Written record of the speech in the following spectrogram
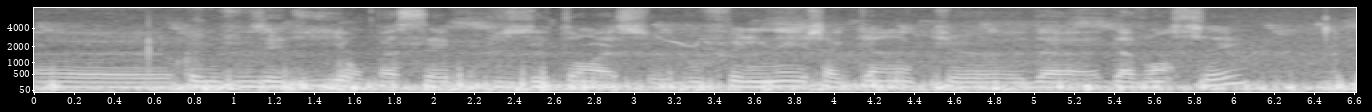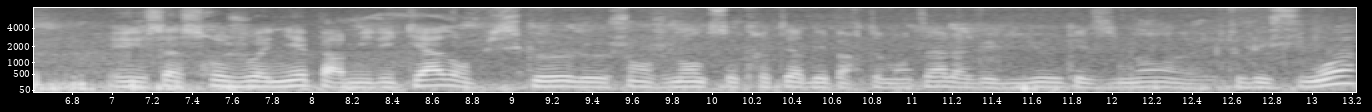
Euh, comme je vous ai dit, on passait plus de temps à se bouffer le nez chacun que d'a- d'avancer. Et ça se rejoignait parmi les cadres puisque le changement de secrétaire départemental avait lieu quasiment euh, tous les six mois.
